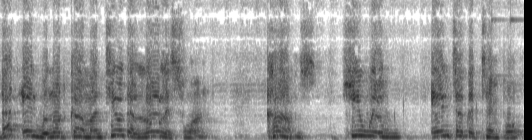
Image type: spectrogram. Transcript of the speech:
that end will not come until the lawless one comes. He will enter the temple.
